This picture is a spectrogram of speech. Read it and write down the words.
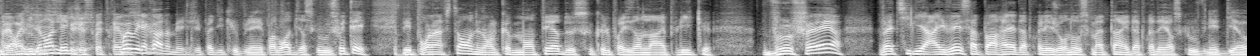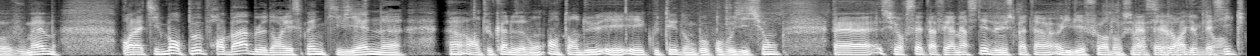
Alors, évidemment, que je souhaiterais oui, aussi. Oui, d'accord. Non, mais j'ai pas dit que vous n'avez pas le droit de dire ce que vous souhaitez. Mais pour l'instant, on est dans le commentaire de ce que le président de la République veut faire. Va-t-il y arriver? Ça paraît, d'après les journaux ce matin et d'après d'ailleurs ce que vous venez de dire vous-même, relativement peu probable dans les semaines qui viennent. Euh, en tout cas, nous avons entendu et, écouté donc vos propositions euh, sur cette affaire. Merci d'être venu ce matin, Olivier Faure, donc sur l'antenne de Radio Classique,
